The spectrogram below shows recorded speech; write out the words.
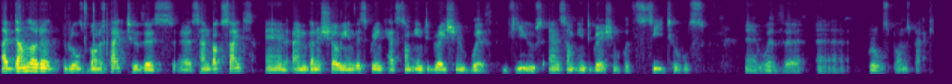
I've downloaded Rules Bonus Pack to this uh, sandbox site, and I'm going to show you in this screencast some integration with views and some integration with CTools uh, with uh, uh, rules bonus pack.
